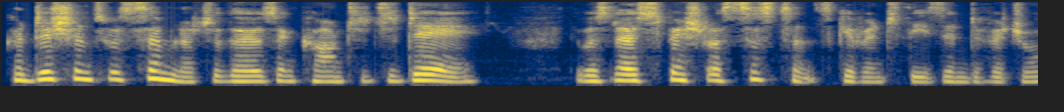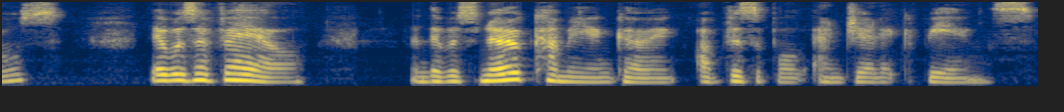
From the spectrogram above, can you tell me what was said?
Conditions were similar to those encountered today. There was no special assistance given to these individuals. There was a veil, and there was no coming and going of visible angelic beings.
